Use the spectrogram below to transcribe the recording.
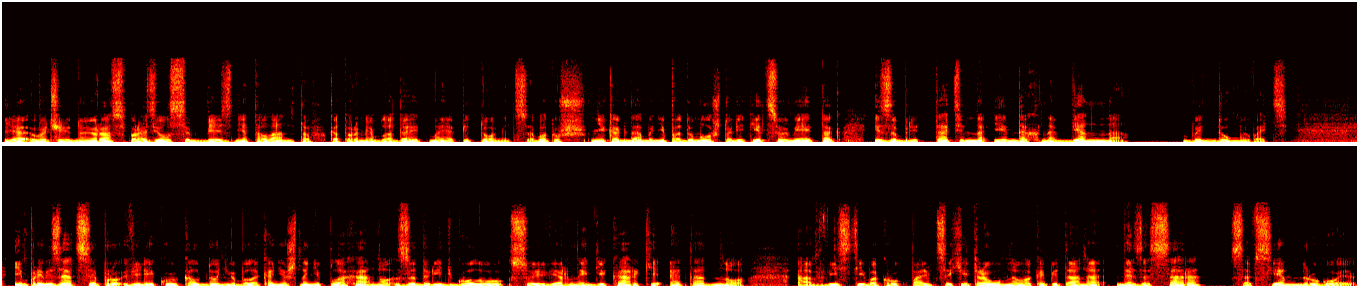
Я в очередной раз поразился бездне талантов, которыми обладает моя питомица. Вот уж никогда бы не подумал, что Летиция умеет так изобретательно и вдохновенно выдумывать. Импровизация про великую колдунью была, конечно, неплоха, но задурить голову суеверной дикарки — это одно, а ввести вокруг пальца хитроумного капитана Дезессара — совсем другое.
